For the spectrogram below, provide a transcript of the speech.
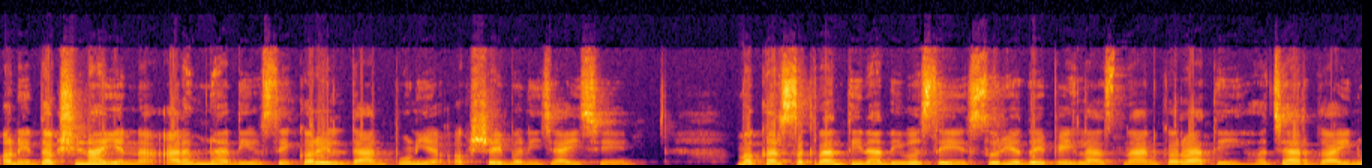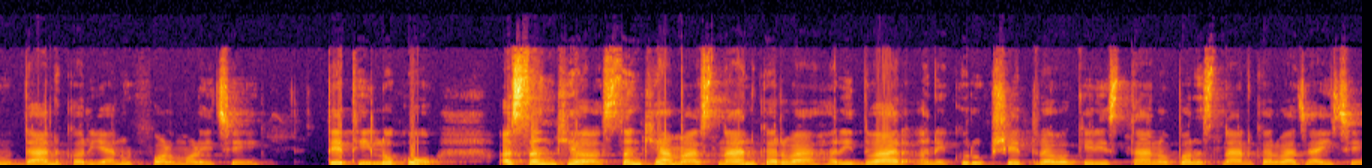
અને દક્ષિણાયનના આરંભના દિવસે કરેલ દાન પુણ્ય અક્ષય બની જાય છે. મકર સંક્રાંતિના દિવસે સૂર્યોદય પહેલાં સ્નાન કરવાથી હજાર ગાયનું દાન કર્યાનું ફળ મળે છે. તેથી લોકો અસંખ્ય સંખ્યામાં સ્નાન કરવા, હરિદ્વાર અને કુરુક્ષેત્ર વગેરે સ્થાનો પર સ્નાન કરવા જાય છે.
